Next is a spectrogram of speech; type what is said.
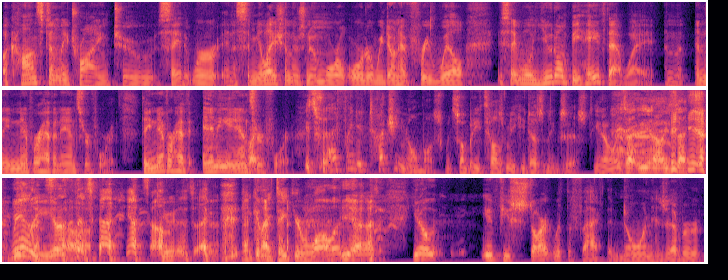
uh, constantly trying to say that we're in a simulation, there's no moral order, we don't have free will. You say, well, you don't behave that way. And, and they never have an answer for it. They never have any answer for it. It's, I find it touching almost when somebody tells me he doesn't exist. You know, is that, you know, is that Yeah, really? yeah, you know, that's, you know, like, can I take your wallet? Yeah. You know, if you start with the fact that no one has ever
